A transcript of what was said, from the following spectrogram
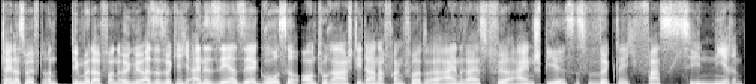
Taylor Swift und die Mütter von irgendwem. Also es ist wirklich eine sehr, sehr große Entourage, die da nach Frankfurt äh, einreist für ein Spiel. Es ist wirklich faszinierend.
